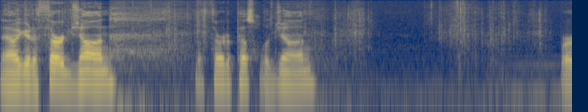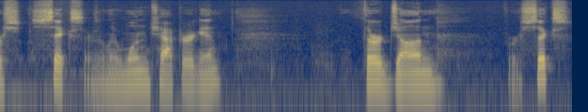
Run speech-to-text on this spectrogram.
Now we go to 3 John, the third epistle to John, verse 6. There's only one chapter again. 3 John, verse 6,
